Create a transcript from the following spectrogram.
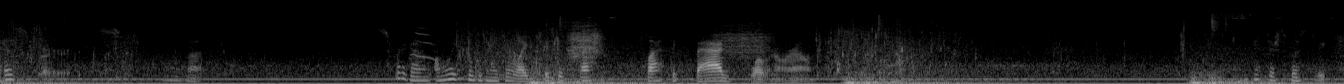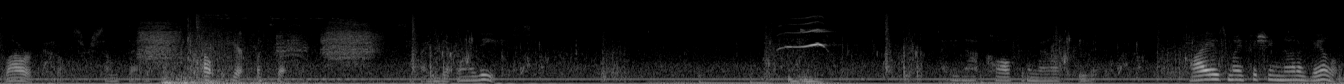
Icebergs. What was that? swear to God, I'm always thinking those are like big plastic, plastic bags floating around. I guess they're supposed to be flower petals or something. Oh, here, what's this? see if I can get one of these. I did not call for the out even. Why is my fishing not available?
